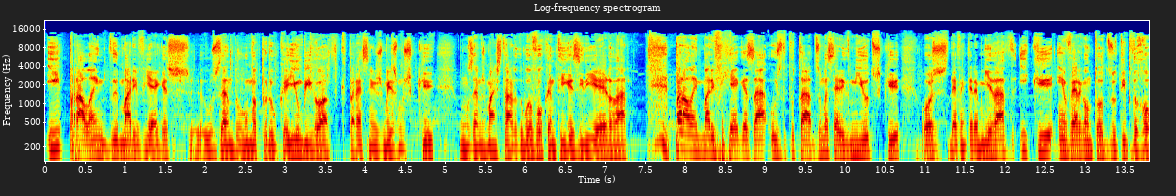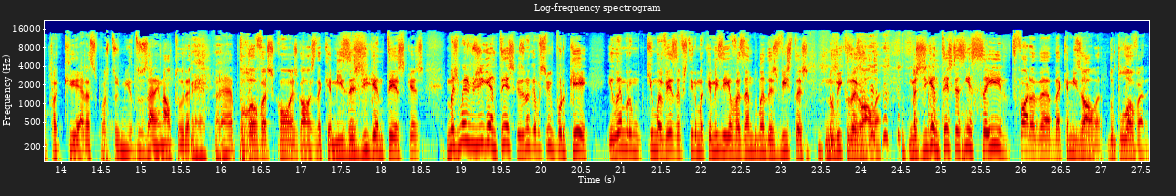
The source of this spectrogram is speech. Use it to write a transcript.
e para além de Mário Viegas, eh, usando uma peruca e um bigode que parecem os mesmos que, uns anos mais tarde, o avô Cantigas iria herdar, Para além de Mário Viegas, há os deputados, uma série de miúdos que hoje devem ter a minha idade e que envergam todos o tipo de roupa que era suposto os miúdos usarem na altura. Uh, pullovers com as golas da camisa gigantescas, mas mesmo gigantescas, nunca percebi porquê. E lembro-me que uma vez a vestir uma camisa ia vazando uma das vistas no bico da gola. Mas gigantescas assim a sair de fora da, da camisola, do pullover. Uh,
